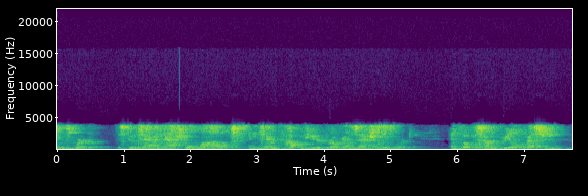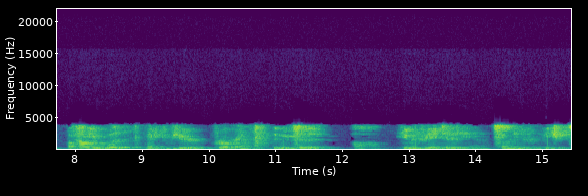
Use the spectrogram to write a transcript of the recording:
things work is to examine actual models and examine how computer programs actually work and focus on the real question of how you would make a computer program that would exhibit uh, human creativity and so many different features.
